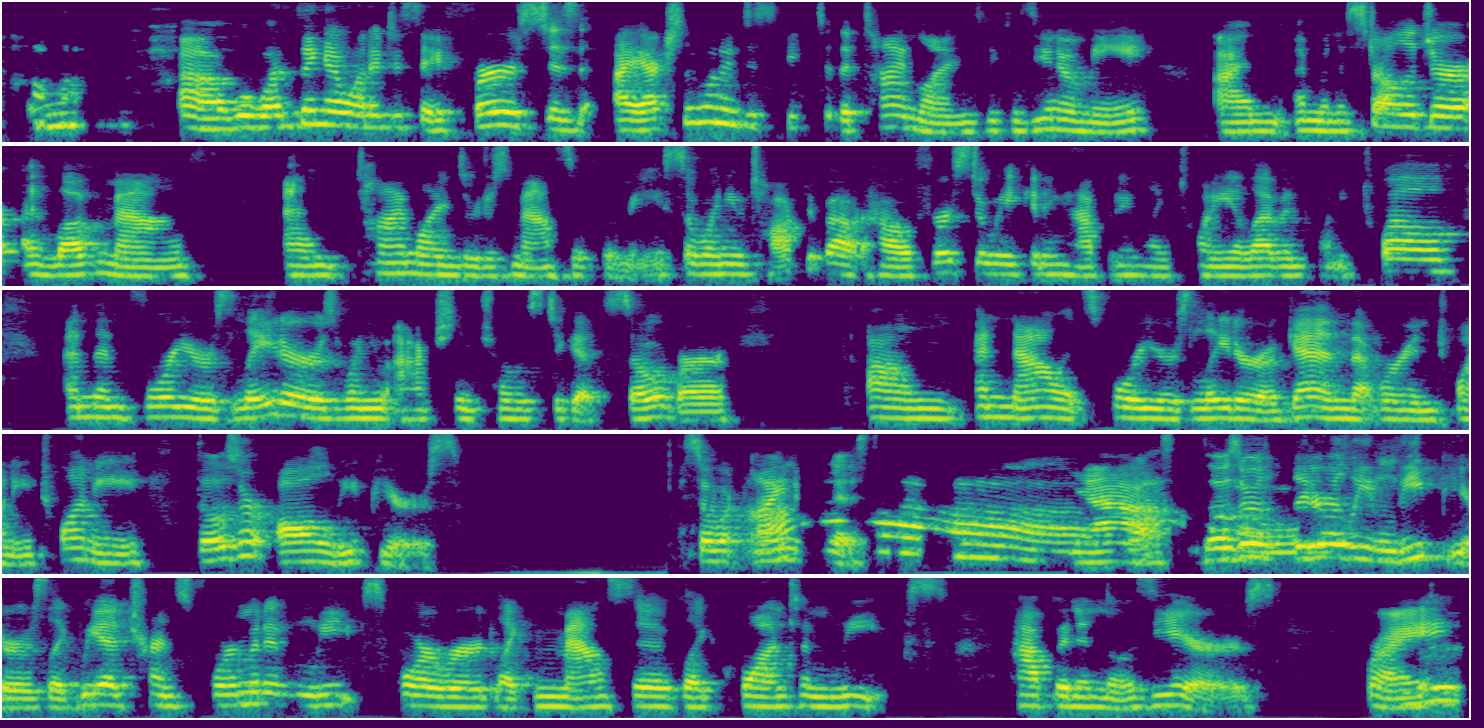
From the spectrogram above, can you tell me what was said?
Uh, well, one thing I wanted to say first is I actually wanted to speak to the timelines because you know me, I'm, I'm an astrologer. I love math and timelines are just massive for me. So when you talked about how first awakening happening like 2011, 2012, and then four years later is when you actually chose to get sober. Um, and now it's four years later again that we're in 2020. Those are all leap years. So what I noticed, ah, yeah, those are literally leap years. Like we had transformative leaps forward, like massive, like quantum leaps happen in those years right?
